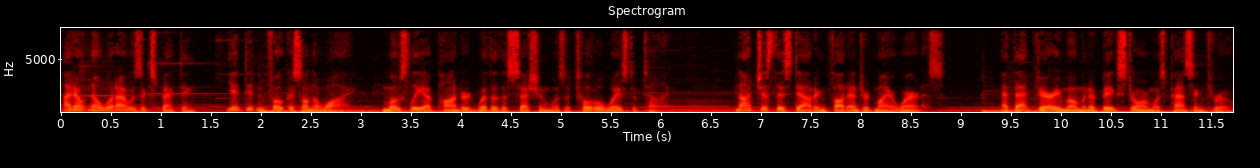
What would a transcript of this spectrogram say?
I don't know what I was expecting, yet didn't focus on the why. Mostly I pondered whether the session was a total waste of time. Not just this doubting thought entered my awareness. At that very moment, a big storm was passing through.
